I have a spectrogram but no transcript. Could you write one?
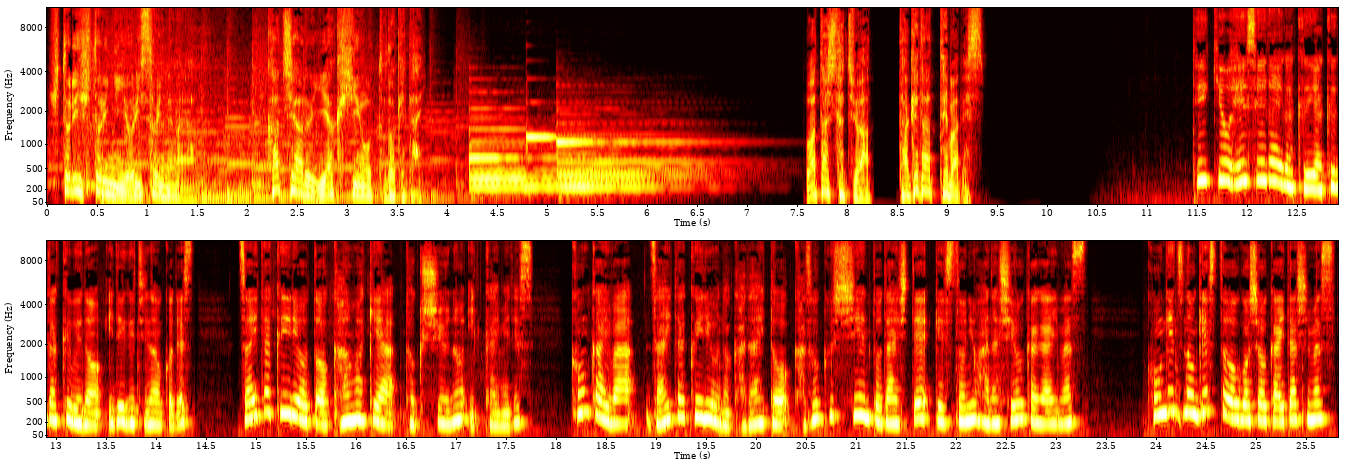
一人一人に寄り添いながら価値ある医薬品を届けたい私たちは武田手羽です帝京平成大学薬学部の井出口直子です。在宅医療と緩和ケア特集の1回目です。今回は在宅医療の課題と家族支援と題してゲストにお話を伺います。今月のゲストをご紹介いたします。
